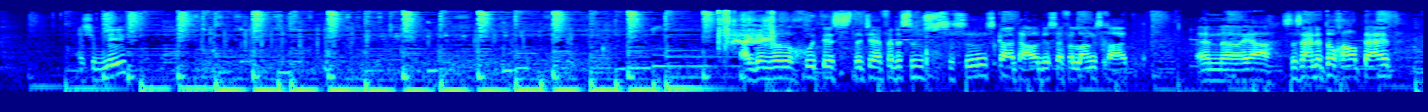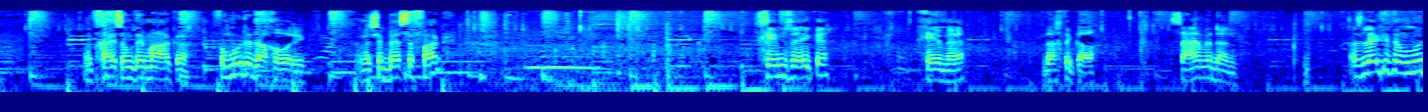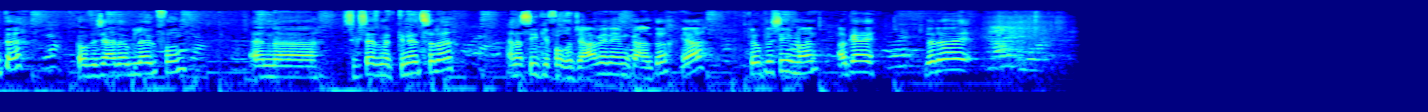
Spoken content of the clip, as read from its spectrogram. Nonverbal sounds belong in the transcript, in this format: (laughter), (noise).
Alsjeblieft. Ja, ik denk dat het goed is dat je even de seizoen- seizoenskaarthouders even langs gaat. En eh, ja, ze zijn er toch altijd. Wat ga je zo meteen maken? Voor moederdag hoor ik. En wat is je beste vak? Gym zeker? Gym hè? Dacht ik al. Zijn we dan. Was leuk je te ontmoeten? Ja. Ik hoop dat jij het ook leuk vond. En eh, succes met knutselen. En dan zie ik je volgend jaar weer neem ik aan, toch? Ja? Veel plezier man. Oké. Doei doei.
